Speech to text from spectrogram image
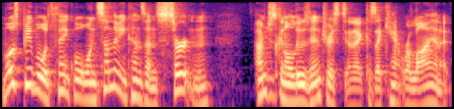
Most people would think, well, when something becomes uncertain, I'm just going to lose interest in it because I can't rely on it.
